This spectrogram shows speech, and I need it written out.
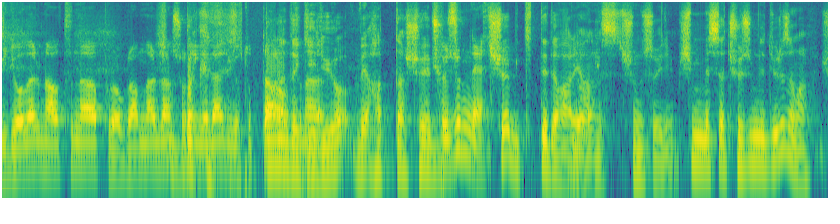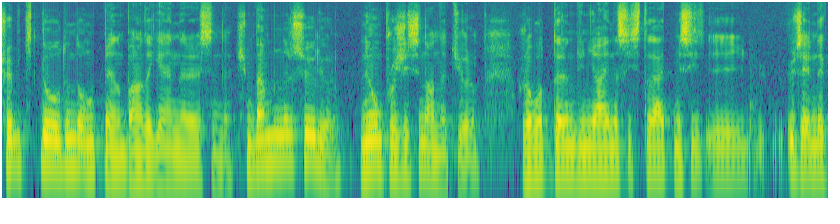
videoların altına programlardan sonra Bakın, gelen YouTube'da bana altına da geliyor ve hatta şöyle Çözüm bir, ne? Şöyle bir kitle de var Yok. yalnız. Şunu söyleyeyim. Şimdi mesela çözüm ne diyoruz ama şöyle bir kitle olduğunu da unutmayalım bana da gelenler arasında. Şimdi ben bunları söylüyorum. Neon projesini anlatıyorum. Robotların dünyayı nasıl istila etmesi e, üzerinde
